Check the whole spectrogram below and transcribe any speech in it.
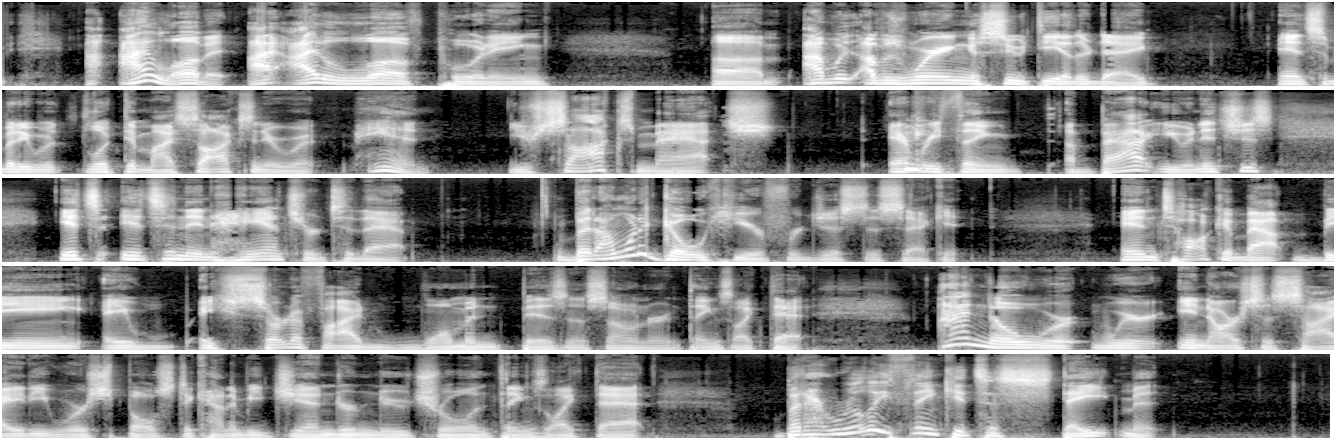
I, I love it. I, I love putting. Um, I was I was wearing a suit the other day, and somebody would, looked at my socks and they went, "Man, your socks match everything about you," and it's just it's it's an enhancer to that. But I want to go here for just a second and talk about being a a certified woman business owner and things like that. I know we're we're in our society we're supposed to kind of be gender neutral and things like that. But I really think it's a statement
